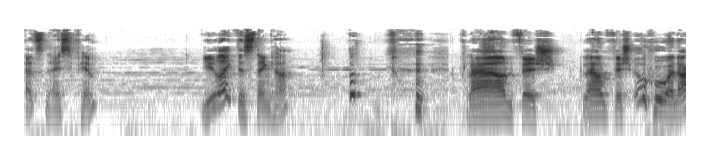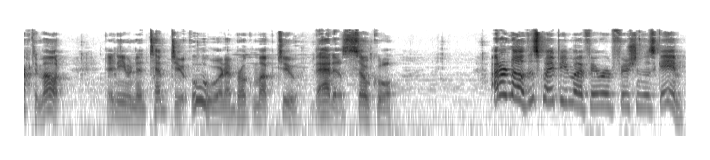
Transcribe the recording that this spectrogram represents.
That's nice of him. You like this thing, huh? Clownfish. Clownfish. Ooh, I knocked him out. Didn't even attempt to. Ooh, and I broke him up too. That is so cool. I don't know, this might be my favorite fish in this game.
